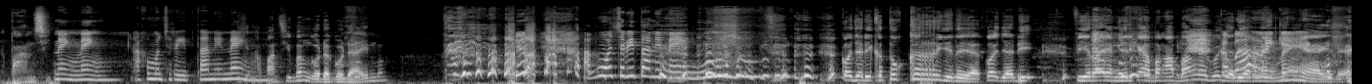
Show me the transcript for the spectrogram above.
apaan sih Neng, Neng, aku mau cerita nih, Neng. apaan sih bang goda-godain bang Aku mau cerita nih, Neng. kok jadi ketuker gitu ya kok jadi Vira yang jadi kayak abang-abangnya gue jadi yang Kebalik neng-nengnya ya. gitu ya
